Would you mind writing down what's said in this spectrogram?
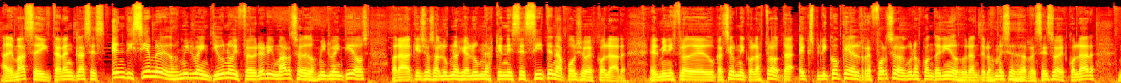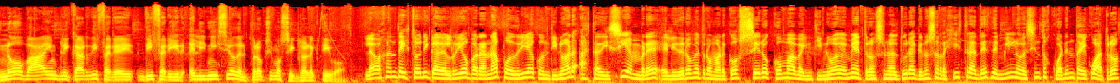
Además, se dictarán clases en diciembre de 2021 y febrero y marzo de 2022 para aquellos alumnos y alumnas que necesiten apoyo escolar. El ministro de Educación, Nicolás Trota, explicó que el refuerzo de algunos contenidos durante los meses de receso escolar no va a implicar diferir, diferir el inicio del próximo ciclo lectivo. La bajante histórica del río Paraná podría continuar hasta diciembre. El hidrómetro marcó 0,29 metros, una altura que no se registra desde 1944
